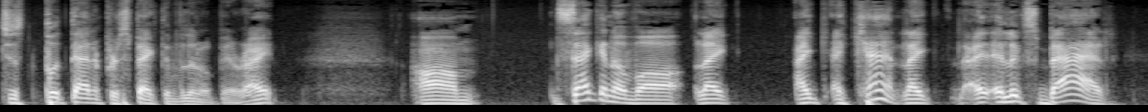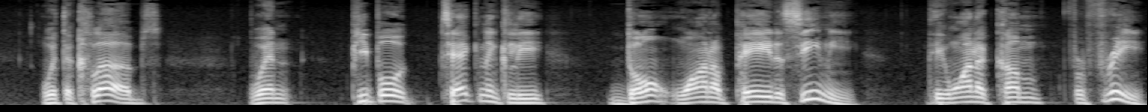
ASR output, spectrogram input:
just put that in perspective a little bit, right? Um, second of all, like I I can't like it looks bad with the clubs when people technically don't want to pay to see me. They want to come for free.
